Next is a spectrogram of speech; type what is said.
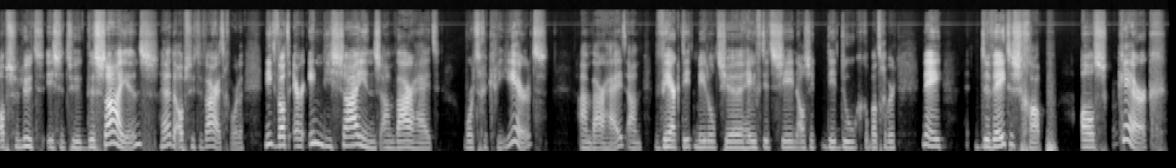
absoluut is natuurlijk de science, hè, de absolute waarheid geworden. Niet wat er in die science aan waarheid wordt gecreëerd, aan waarheid, aan werkt dit middeltje, heeft dit zin als ik dit doe, wat gebeurt. Nee, de wetenschap als kerk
